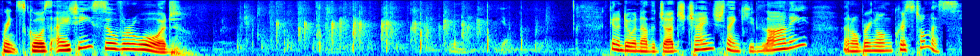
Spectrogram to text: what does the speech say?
Brent scores 80, silver award. Going to do another judge change. Thank you, Lani. And I'll bring on Chris Thomas.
